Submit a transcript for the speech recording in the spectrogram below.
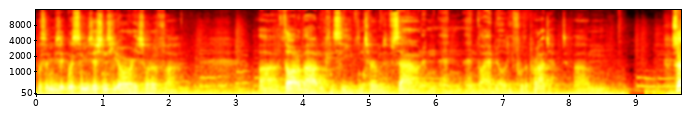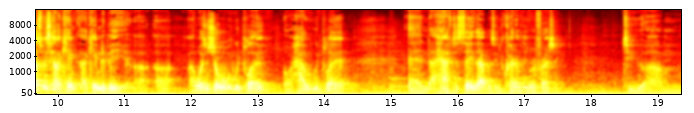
with, with some musicians he'd already sort of uh, thought about and conceived in terms of sound and, and, and viability for the project. Um, so that's basically how I came, I came to be. Uh, uh, I wasn't sure what we would play or how we would play it. And I have to say that was incredibly refreshing to, um,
